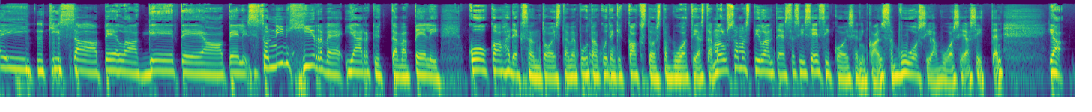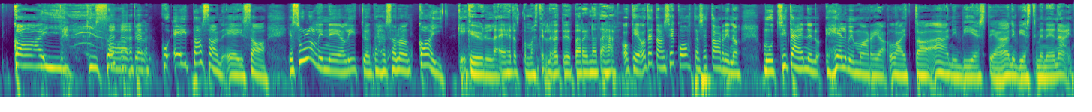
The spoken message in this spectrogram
saa pelaa GTA-peli. Siis se on niin hirveä järkyttävä peli. K18, me puhutaan kuitenkin 12-vuotiaasta. Mä oon ollut samassa tilanteessa siis esikoiseni kanssa vuosia vuosia sitten. Ja kaikki saa pel- kun ei tasan ei saa. Ja sulla oli Nea liittyen tähän sanaan kaikki. Kyllä, ehdottomasti löytyy tarina tähän. Okei, otetaan se kohta, se tarina, mutta sitä ennen Helmi-Maria laittaa ääniviestiä. Ääniviesti menee näin.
